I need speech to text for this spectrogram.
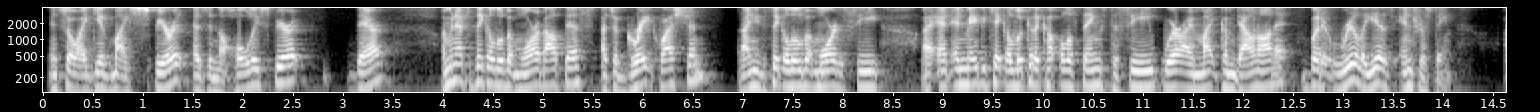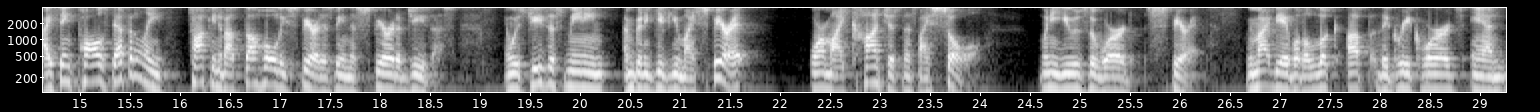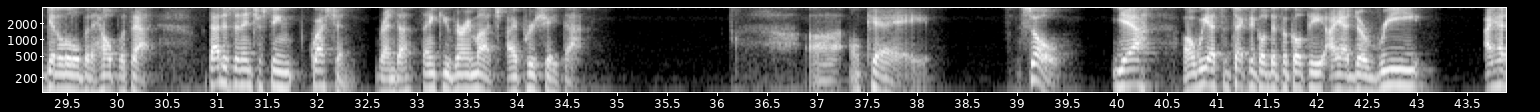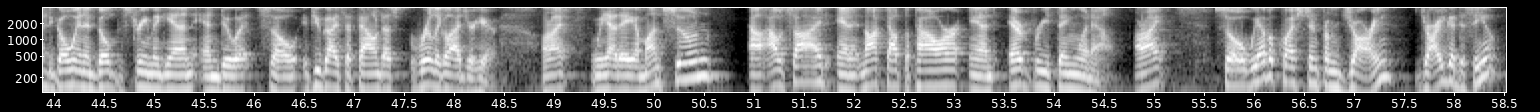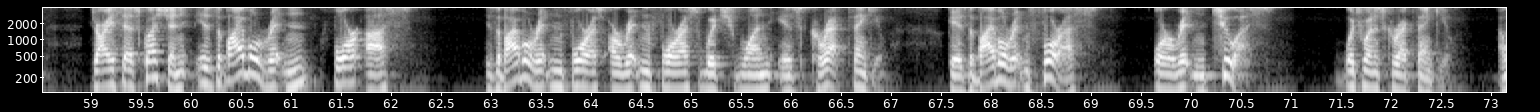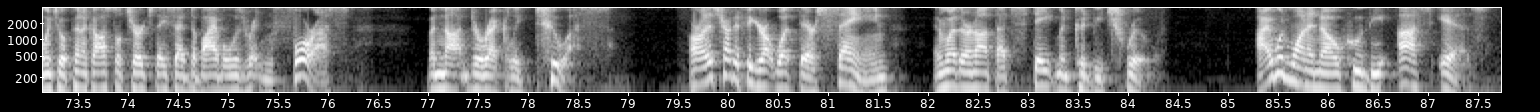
And so I give my spirit, as in the Holy Spirit, there. I'm going to have to think a little bit more about this. That's a great question. And I need to think a little bit more to see uh, and, and maybe take a look at a couple of things to see where I might come down on it. But it really is interesting. I think Paul's definitely talking about the Holy Spirit as being the Spirit of Jesus. And was Jesus meaning, I'm going to give you my spirit or my consciousness, my soul, when he used the word spirit? We might be able to look up the Greek words and get a little bit of help with that. But that is an interesting question, Brenda. Thank you very much. I appreciate that. Uh, okay. So, yeah, uh, we had some technical difficulty. I had to re, I had to go in and build the stream again and do it. So, if you guys have found us, really glad you're here. All right, we had a, a monsoon uh, outside, and it knocked out the power, and everything went out. All right, so we have a question from Jari. Jari, good to see you. Jari says, question: Is the Bible written for us? Is the Bible written for us or written for us? Which one is correct? Thank you. Okay, is the Bible written for us or written to us? Which one is correct? Thank you. I went to a Pentecostal church. They said the Bible was written for us, but not directly to us. All right, let's try to figure out what they're saying and whether or not that statement could be true. I would want to know who the us is.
